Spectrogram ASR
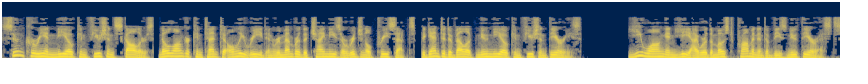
Soon Korean Neo-Confucian scholars, no longer content to only read and remember the Chinese original precepts, began to develop new Neo-Confucian theories. Yi Wang and Yi I were the most prominent of these new theorists.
